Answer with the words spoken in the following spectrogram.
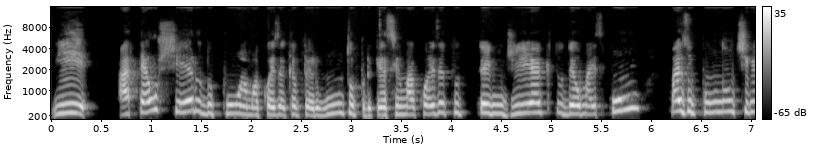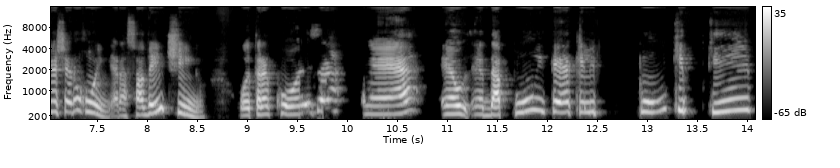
e até o cheiro do pum é uma coisa que eu pergunto, porque assim, uma coisa tu tem um dia que tu deu mais pum, mas o pum não tinha cheiro ruim, era só ventinho. Outra coisa é, é, é dar pum e ter aquele pum que, que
